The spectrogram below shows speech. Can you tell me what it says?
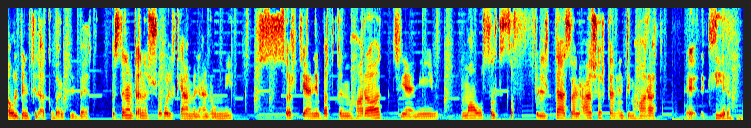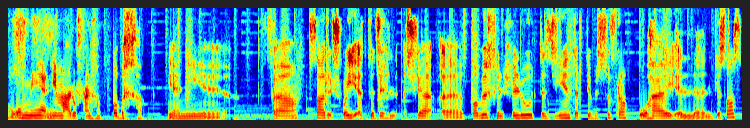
أو البنت الأكبر في البيت. فاستلمت أنا الشغل كامل عن أمي. صرت يعني بتقن مهارات يعني ما وصلت الصف التاسع العاشر كان عندي مهارات آه، كثيرة. وأمي يعني معروف عنها طبخها يعني فصار شوي أتجه لأشياء الطبخ آه، الحلو التزيين ترتيب السفرة وهاي القصص.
